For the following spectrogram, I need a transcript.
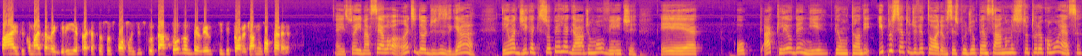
paz e com mais alegria, para que as pessoas possam desfrutar todas as belezas que Vitória já nos oferece. É isso aí. Marcelo, ó, antes de eu desligar, tem uma dica aqui super legal de um ouvinte. É, o, a Cleo Denis perguntando, e para o centro de Vitória, vocês podiam pensar numa estrutura como essa?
